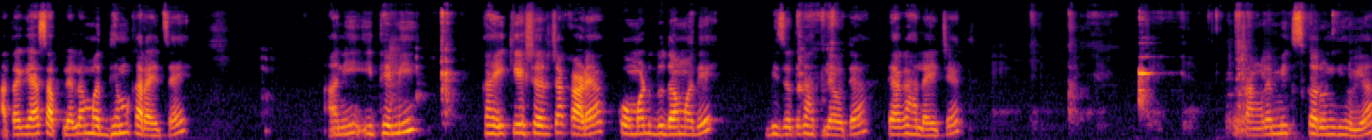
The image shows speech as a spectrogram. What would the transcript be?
आता गॅस आपल्याला मध्यम करायचा आहे आणि इथे मी काही केशरच्या काड्या कोमट दुधामध्ये भिजत घातल्या होत्या त्या घालायच्या आहेत चांगलं मिक्स करून घेऊया.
